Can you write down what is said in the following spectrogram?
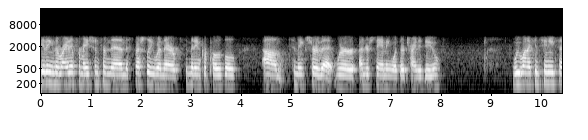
getting the right information from them, especially when they're submitting proposals, um, to make sure that we're understanding what they're trying to do. We want to continue to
